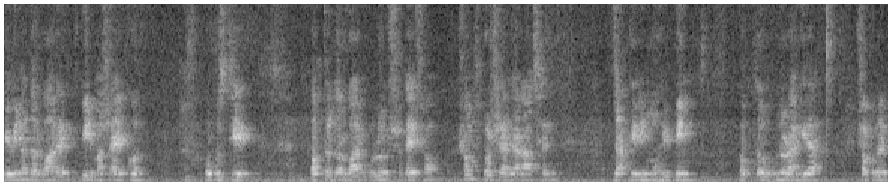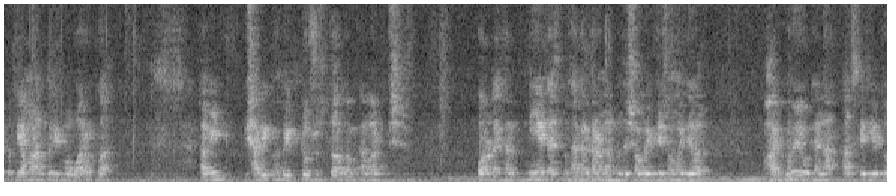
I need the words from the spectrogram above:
বিভিন্ন দরবারের পীর মাসায়েবগণ উপস্থিত। ভক্ত দরবারগুলোর সাথে সংস্পর্শে যারা আছেন জাকিরিন মহিবিন ভক্ত অনুরাগীরা, সকলের প্রতি আমার আন্তরিক মোবারকবাদ। আমি শারীরিকভাবে একটু অসুস্থ এবং আমার পড়ালেখার নিয়ে ব্যস্ত থাকার কারণে আপনাদের সবাইকে সময় দেওয়ার হয় হয়ে ওঠে না। আজকে যেহেতু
